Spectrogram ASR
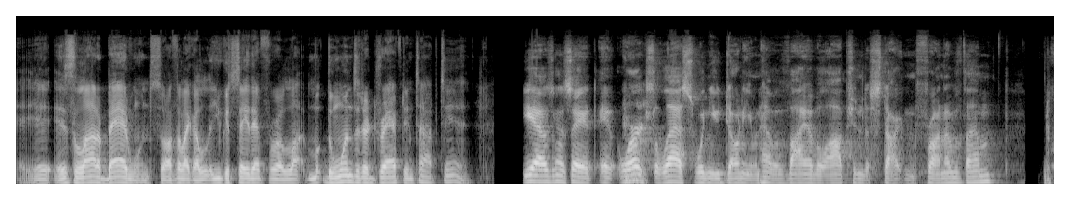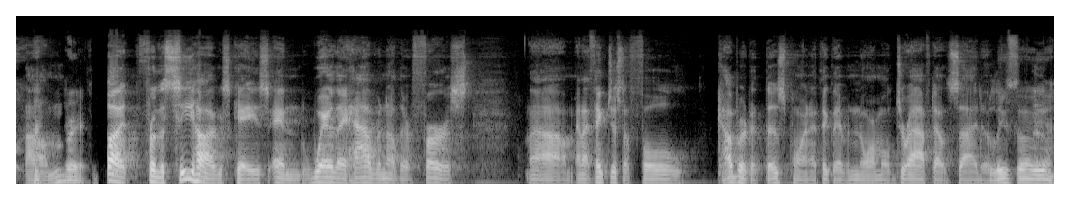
It, it's a lot of bad ones, so I feel like a, you could say that for a lot. The ones that are drafted in top ten. Yeah, I was going to say it, it works less when you don't even have a viable option to start in front of them. Um, Right. But for the Seahawks case and where they have another first, um, and I think just a full cupboard at this point, I think they have a normal draft outside I of. believe so. Yeah.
